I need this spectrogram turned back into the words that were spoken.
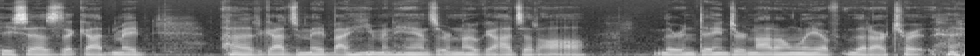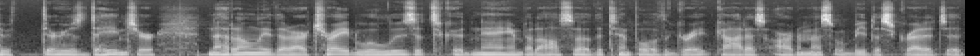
He says that God made uh, gods made by human hands are no gods at all. They're in danger not only of that our trade there is danger not only that our trade will lose its good name, but also the temple of the great goddess Artemis will be discredited.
